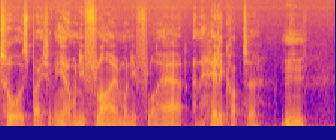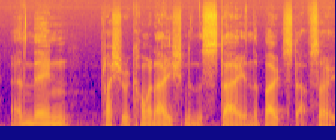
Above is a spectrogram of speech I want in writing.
tours basically. You know, when you fly and when you fly out, and a helicopter, hmm and then plus your accommodation and the stay and the boat stuff. So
